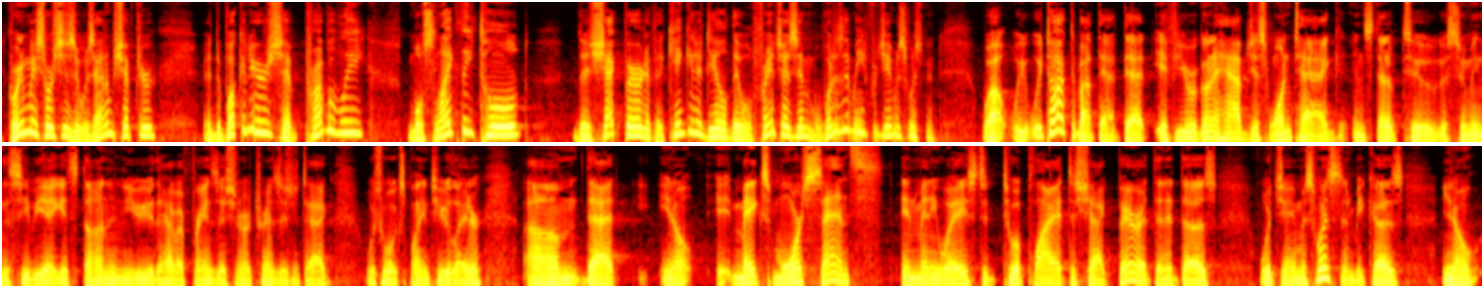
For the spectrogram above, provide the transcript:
according to my sources, it was Adam Schefter. uh, The Buccaneers have probably most likely told the Shaq Barrett if they can't get a deal, they will franchise him. What does that mean for Jameis Winston? Well, we, we talked about that, that if you were going to have just one tag instead of two, assuming the CBA gets done and you either have a transition or a transition tag, which we'll explain to you later, um, that, you know, it makes more sense in many ways to, to apply it to Shaq Barrett than it does with Jameis Winston because, you know,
